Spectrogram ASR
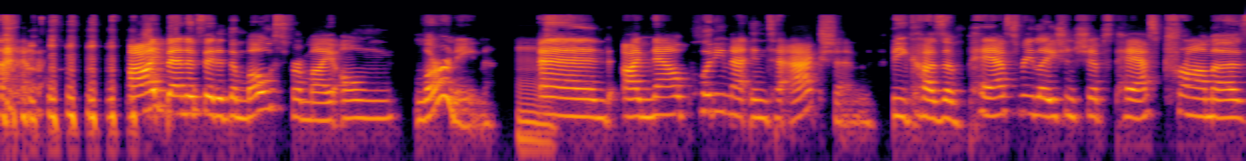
I benefited the most from my own learning. Mm. And I'm now putting that into action because of past relationships, past traumas,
